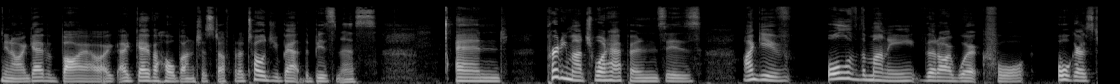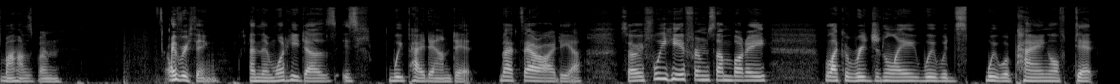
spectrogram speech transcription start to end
You know i gave a bio I, I gave a whole bunch of stuff but i told you about the business. And pretty much what happens is i give all of the money that i work for all goes to my husband. Everything. And then what he does is we pay down debt. That's our idea. So if we hear from somebody, like originally we would we were paying off debt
